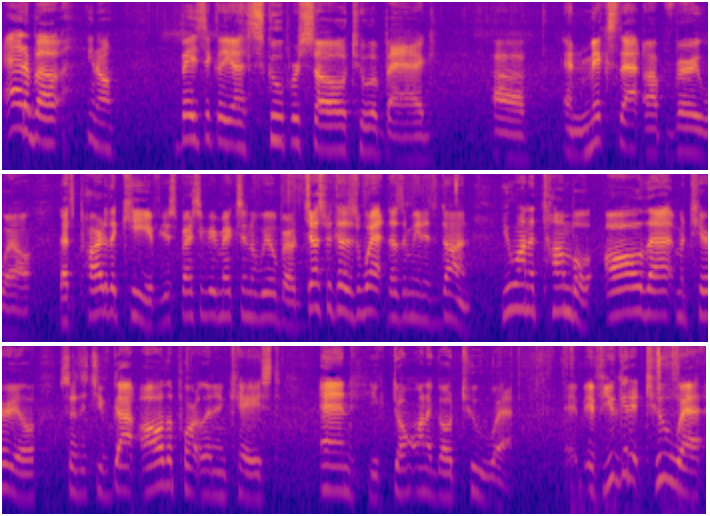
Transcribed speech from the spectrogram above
add about, you know, basically a scoop or so to a bag uh, and mix that up very well. That's part of the key, if you, especially if you're mixing the wheelbarrow. Just because it's wet doesn't mean it's done. You want to tumble all that material so that you've got all the Portland encased and you don't want to go too wet. If you get it too wet,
